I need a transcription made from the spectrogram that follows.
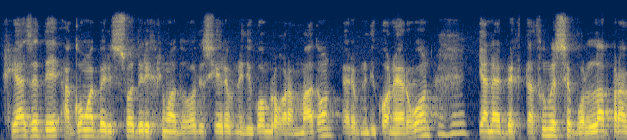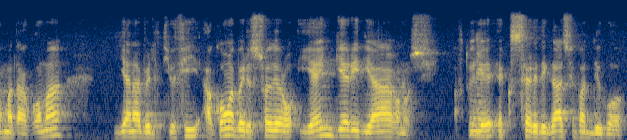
Χρειάζεται ακόμα περισσότερη χρηματοδότηση ερευνητικών προγραμμάτων, ερευνητικών έργων, για να επεκταθούμε σε πολλά πράγματα ακόμα για να βελτιωθεί ακόμα περισσότερο η έγκαιρη διάγνωση. Αυτό είναι ναι. εξαιρετικά σημαντικό.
